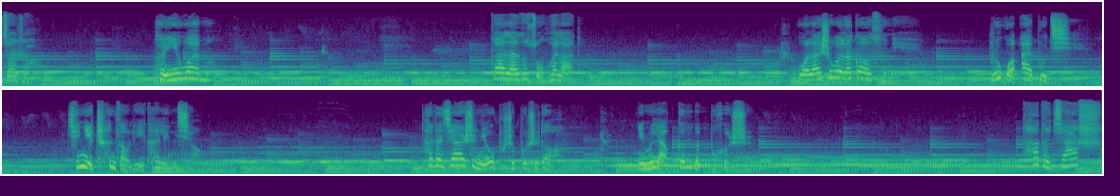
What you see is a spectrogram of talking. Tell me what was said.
么在这儿？很意外吗？该来的总会来的。我来是为了告诉你，如果爱不起，请你趁早离开凌霄。他的家世你又不是不知道，你们俩根本不合适。他的家世？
